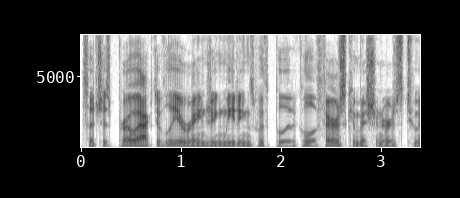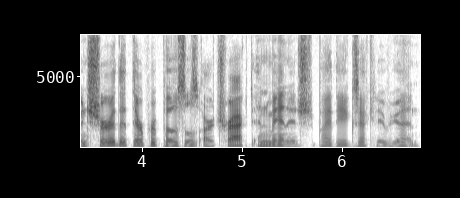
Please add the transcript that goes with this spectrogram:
such as proactively arranging meetings with political affairs commissioners to ensure that their proposals are tracked and managed by the Executive Yuan.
